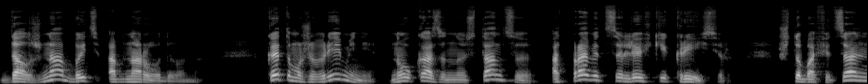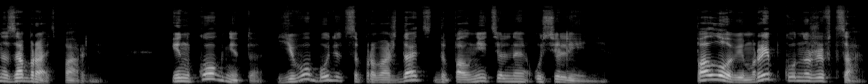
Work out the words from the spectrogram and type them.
должна быть обнародована. К этому же времени на указанную станцию отправится легкий крейсер, чтобы официально забрать парня. Инкогнито его будет сопровождать дополнительное усиление. Половим рыбку на живца,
